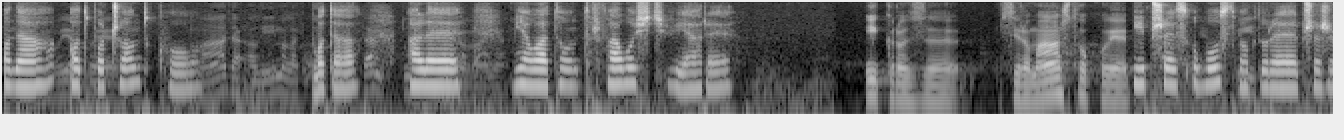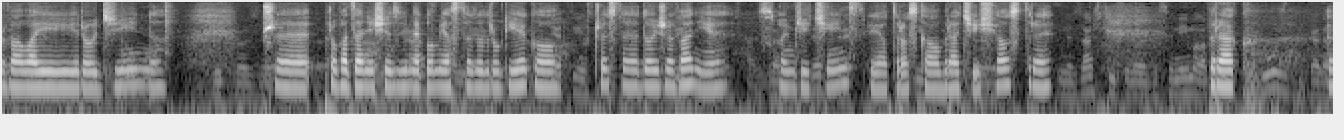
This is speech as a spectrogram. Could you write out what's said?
Ona od początku konstantu ale miała tą trwałość wiary. I e, i przez ubóstwo, które przeżywała jej rodzina, przeprowadzanie się z jednego miasta do drugiego, wczesne dojrzewanie w swoim dzieciństwie, troska o braci i siostry, brak kada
